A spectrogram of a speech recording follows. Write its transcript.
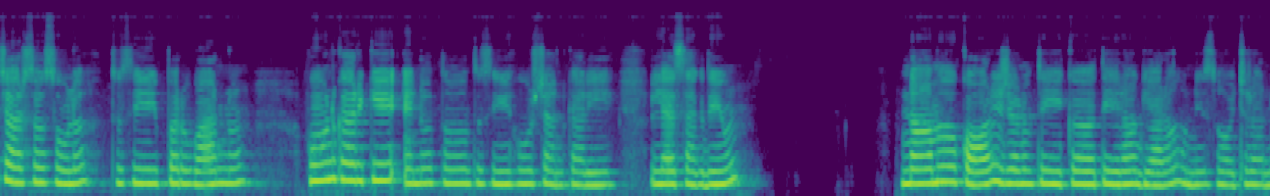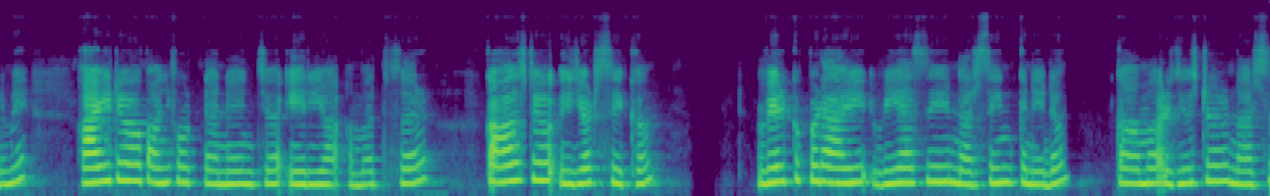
ਚਾਰ ਸੌ ਸੋਲ੍ਹਾਂ ਤੁਸੀਂ ਪਰਿਵਾਰ ਨੂੰ ਫੋਨ ਕਰਕੇ ਇਹਨਾਂ ਤੋਂ ਤੁਸੀਂ ਹੋਰ ਜਾਣਕਾਰੀ ਲੈ ਸਕਦੇ ਹੋ। ਨਾਮ ਕੌਰ, ਜਨਮ ਤਰੀਕ 13/11/1994 height 5 foot 10 inch, area Amritsar. Caste Jatt Sikh. Virk ਪੜ੍ਹਾਈ, ਬੀਐਸਸੀ ਨਰਸਿੰਗ ਕੈਨੇਡਾ। ਕਾਮ ਰਜਿਸਟਰ ਨਰਸ।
